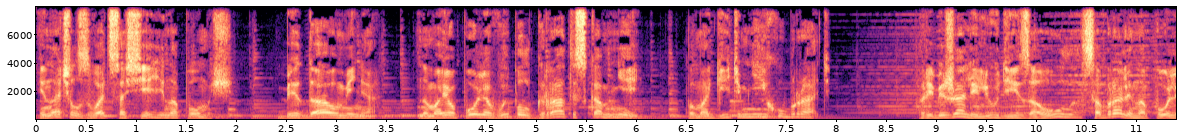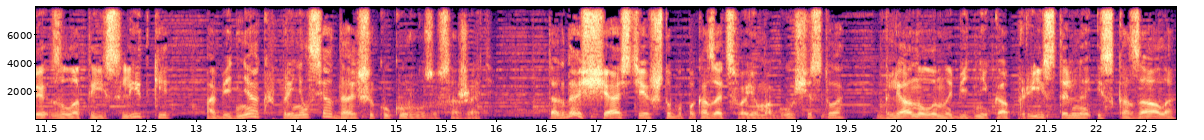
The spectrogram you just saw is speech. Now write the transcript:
и начал звать соседей на помощь. «Беда у меня! На мое поле выпал град из камней. Помогите мне их убрать!» Прибежали люди из аула, собрали на поле золотые слитки, а бедняк принялся дальше кукурузу сажать. Тогда счастье, чтобы показать свое могущество, глянула на бедняка пристально и сказала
